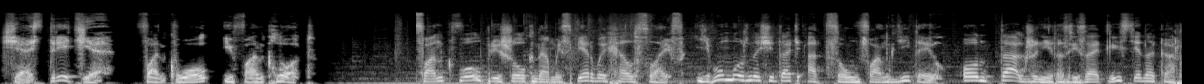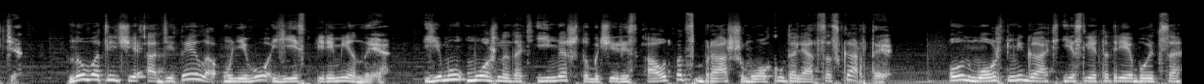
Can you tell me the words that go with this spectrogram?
Часть третья. Фанквол и Фанклот. Фанквол пришел к нам из первой Half-Life. Его можно считать отцом Funk Detail. Он также не разрезает листья на карте. Но в отличие от Детейла, у него есть переменные. Ему можно дать имя, чтобы через Outputs Brush мог удаляться с карты. Он может мигать, если это требуется,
